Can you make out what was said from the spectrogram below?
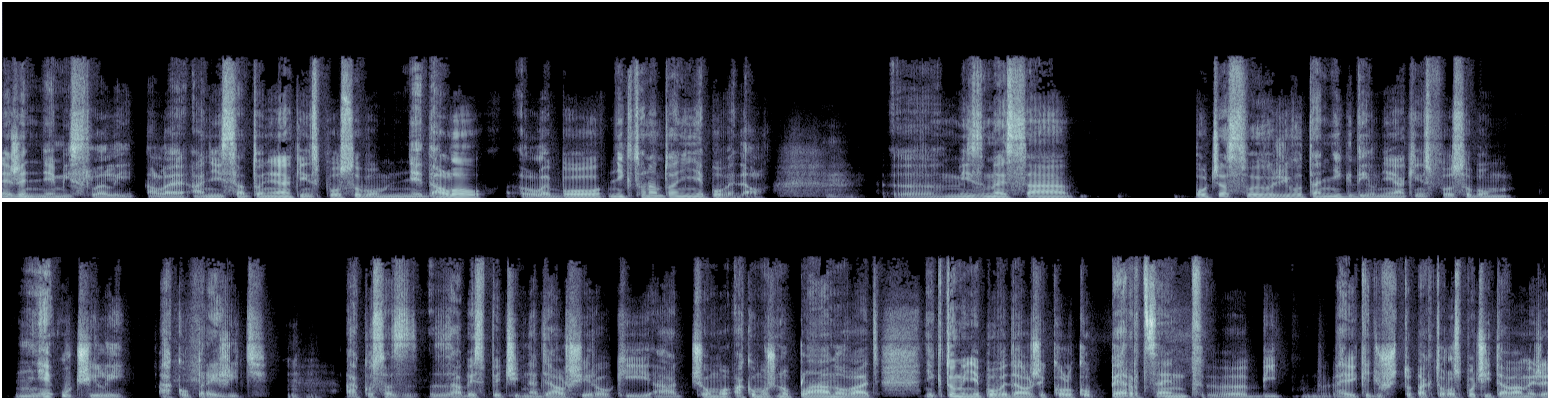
nie že nemysleli, ale ani sa to nejakým spôsobom nedalo, lebo nikto nám to ani nepovedal. Mhm. E, my sme sa počas svojho života nikdy nejakým spôsobom neučili, ako prežiť. Mm-hmm. Ako sa z- zabezpečiť na ďalšie roky a čo mo- ako možno plánovať. Nikto mi nepovedal, že koľko percent e, by, hej, keď už to takto rozpočítavame, že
